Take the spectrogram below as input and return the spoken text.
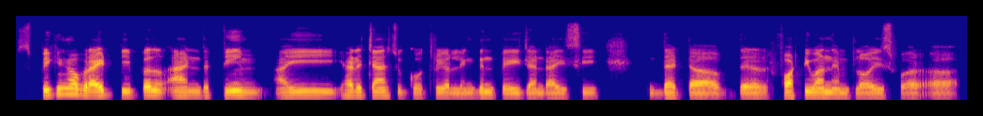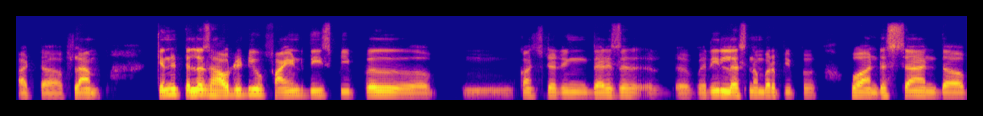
Speaking of right people and the team, I had a chance to go through your LinkedIn page and I see that uh, there are 41 employees for uh, at uh, Flam. Can you tell us how did you find these people? Mm, considering there is a, a very less number of people who understand the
